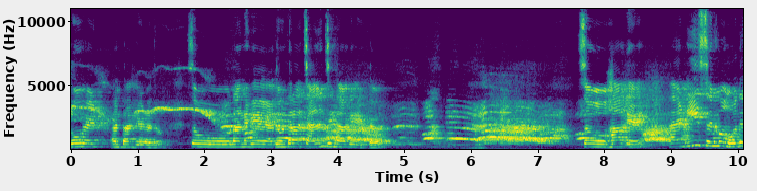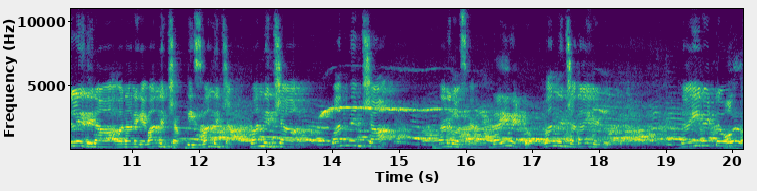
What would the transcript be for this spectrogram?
ಗೋ ಹೆಡ್ ಅಂತ ಹೇಳಿದ್ರು. ಸೊ ನನಗೆ ಅದೊಂಥರ ಚಾಲೆಂಜಿಂಗ್ ಆಗೇ ಇತ್ತು. ಸೊ ಹಾಗೆ ಆ್ಯಂಡ್ ಈ ಸಿನಿಮಾ ಮೊದಲೇ ದಿನ ನನಗೆ ಒಂದು ನಿಮಿಷ ಪ್ಲೀಸ್ ಒಂದು ನಿಮಿಷ ಒಂದು ನಿಮಿಷ ಒಂದು ನಿಮಿಷ ನನಗೋಸ್ಕರ. ದಯವಿಟ್ಟು. ಒಂದು ನಿಮಿಷ ದಯವಿಟ್ಟು. ದಯವಿಟ್ಟು. ಅವ್ರು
